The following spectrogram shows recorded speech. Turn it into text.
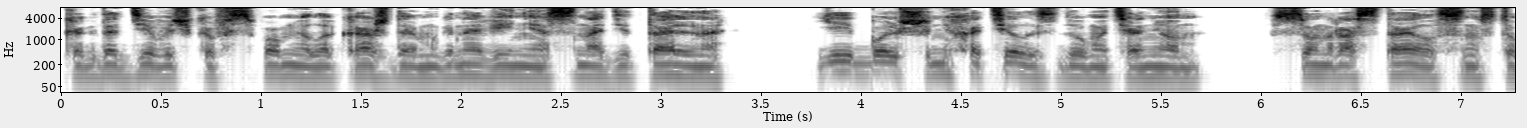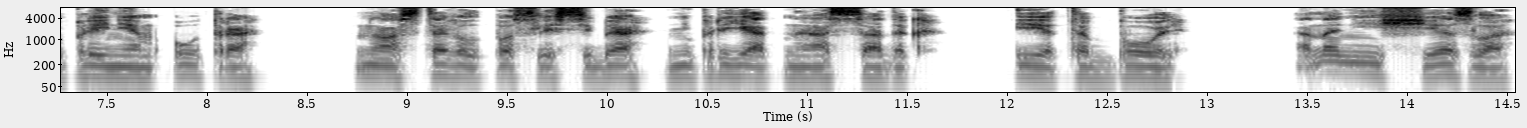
когда девочка вспомнила каждое мгновение сна детально, ей больше не хотелось думать о нем. Сон растаял с наступлением утра, но оставил после себя неприятный осадок. И это боль. Она не исчезла.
